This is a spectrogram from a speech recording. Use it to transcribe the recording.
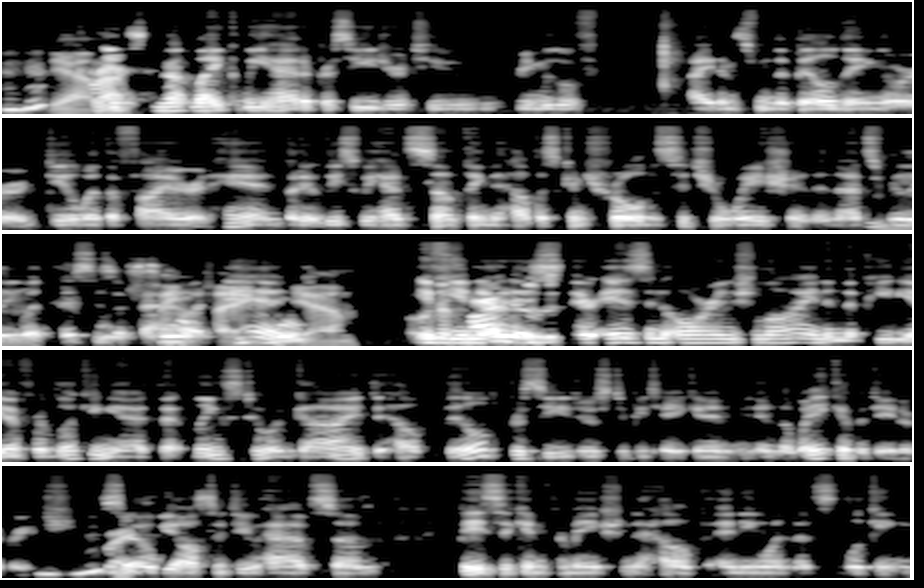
Yeah. Mm-hmm. yeah. It's not like we had a procedure to remove items from the building or deal with the fire at hand, but at least we had something to help us control the situation. And that's really mm-hmm. what this is about. And yeah. if you notice, there is an orange line in the PDF we're looking at that links to a guide to help build procedures to be taken in the wake of a data breach. Mm-hmm. So right. we also do have some basic information to help anyone that's looking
